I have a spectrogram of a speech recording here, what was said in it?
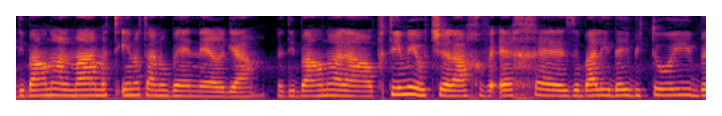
דיברנו על מה מטעין אותנו באנרגיה, ודיברנו על האופטימיות שלך ואיך אה, זה בא לידי ביטוי ב...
